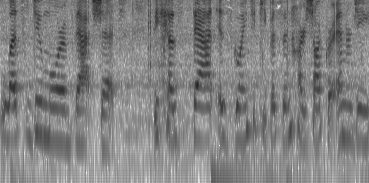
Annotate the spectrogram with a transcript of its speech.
let's do more of that shit because that is going to keep us in heart chakra energy.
